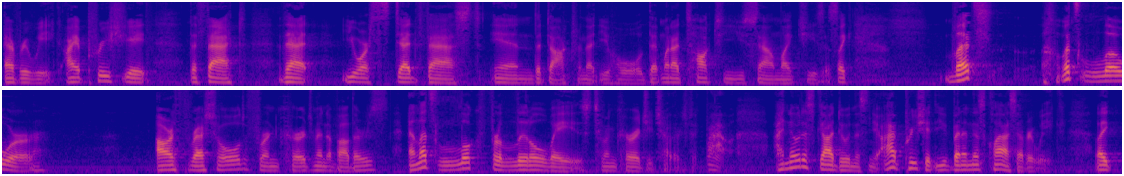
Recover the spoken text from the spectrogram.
every week. I appreciate the fact that you are steadfast in the doctrine that you hold, that when I talk to you, you sound like Jesus. Like, let's, let's lower our threshold for encouragement of others, and let's look for little ways to encourage each other. Like, wow, I noticed God doing this in you. I appreciate that you've been in this class every week. Like,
